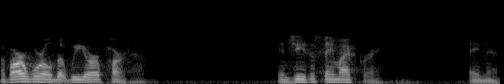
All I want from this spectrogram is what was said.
of our world that we are a part of. In Jesus' name I pray. Amen.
